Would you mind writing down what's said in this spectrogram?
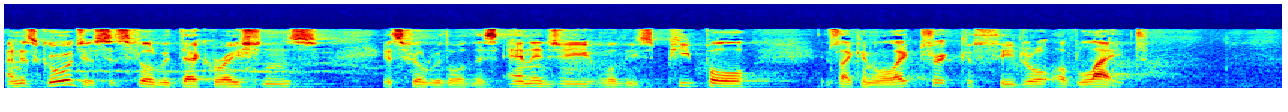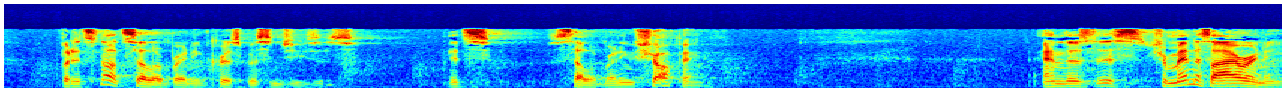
And it's gorgeous. It's filled with decorations. It's filled with all this energy, all these people. It's like an electric cathedral of light. But it's not celebrating Christmas and Jesus, it's celebrating shopping. And there's this tremendous irony.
